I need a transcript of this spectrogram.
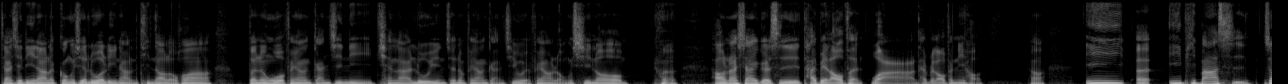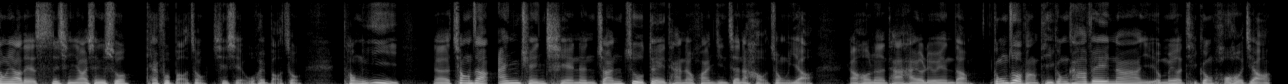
感谢 Lina 的贡献。如果 Lina 听到的话，本人我非常感激你前来录音，真的非常感激，我也非常荣幸哦。好，那下一个是台北老粉，哇，台北老粉你好啊。一呃，EP 八十，重要的事情要先说，凯夫保重，谢谢，我会保重。同意，呃，创造安全且能专注对谈的环境真的好重要。然后呢，他还有留言到，工作坊提供咖啡，那有没有提供吼吼叫？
